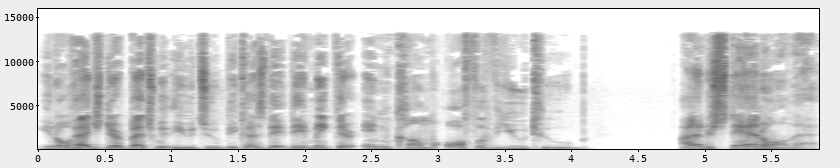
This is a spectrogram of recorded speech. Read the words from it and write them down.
you know, hedged their bets with YouTube because they, they make their income off of YouTube. I understand all that.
